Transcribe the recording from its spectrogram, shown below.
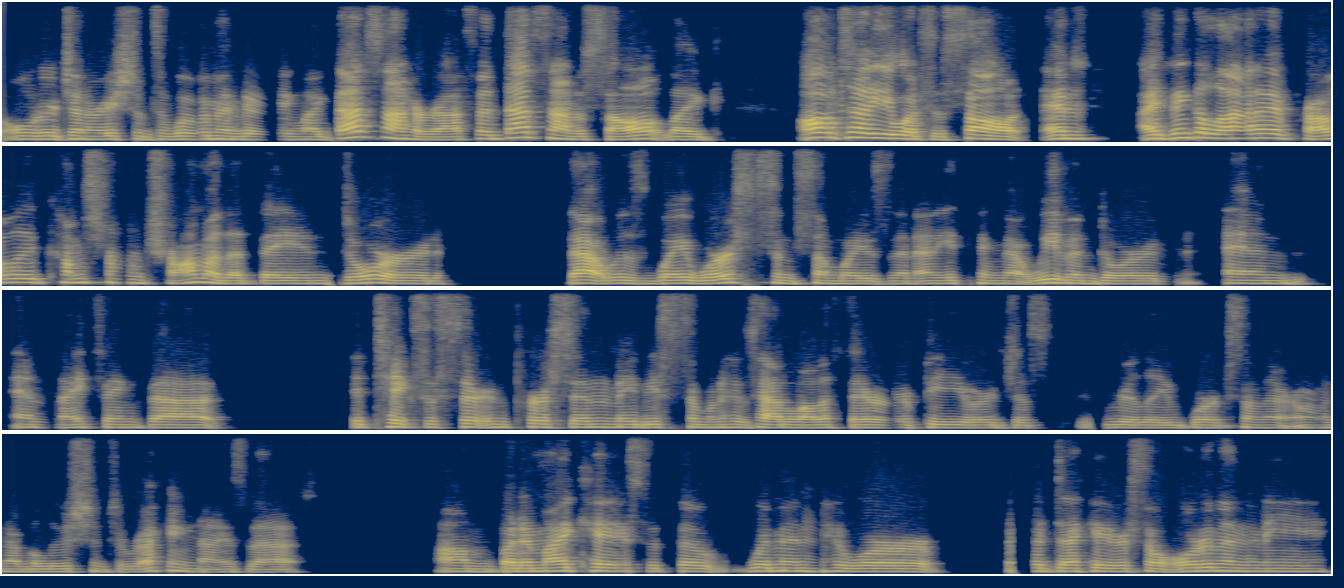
older generations of women being like, "That's not harassment. That's not assault." Like, I'll tell you what's assault. And I think a lot of it probably comes from trauma that they endured. That was way worse in some ways than anything that we've endured. And and I think that it takes a certain person, maybe someone who's had a lot of therapy or just really works on their own evolution to recognize that. Um, but in my case, with the women who were a decade or so older than me,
